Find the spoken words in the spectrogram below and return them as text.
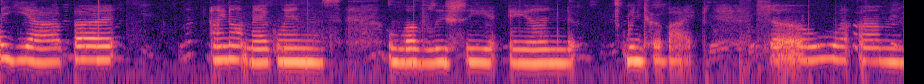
yeah, but I know Meglin's Love Lucy and Winter Vibes. So, um,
